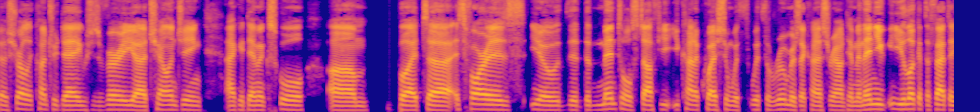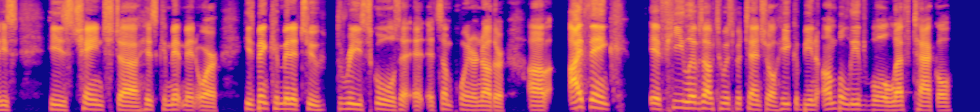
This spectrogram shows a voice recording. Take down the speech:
uh, Charlotte Country Day, which is a very uh, challenging academic school. Um, but uh, as far as you know, the the mental stuff, you, you kind of question with with the rumors that kind of surround him, and then you you look at the fact that he's he's changed uh, his commitment, or he's been committed to three schools at, at, at some point or another. Uh, I think if he lives up to his potential, he could be an unbelievable left tackle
